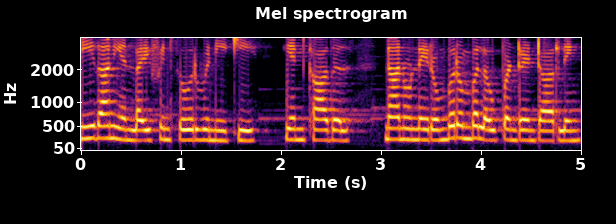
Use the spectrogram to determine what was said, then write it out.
நீதான் என் லைஃபின் சோர்வு நீக்கி. என் காதல் நான் உன்னை ரொம்ப ரொம்ப லவ் பண்ணுறேன் டார்லிங்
